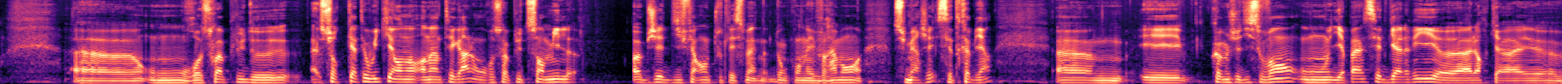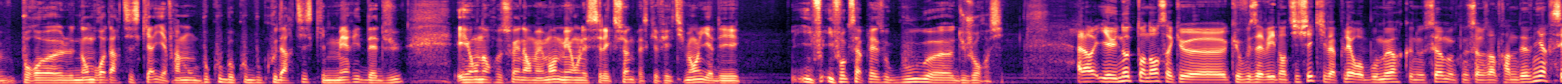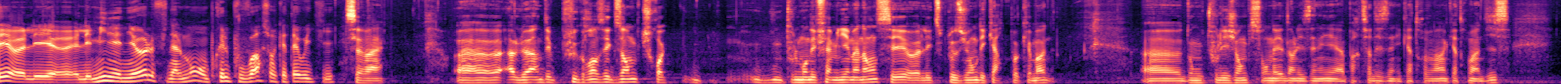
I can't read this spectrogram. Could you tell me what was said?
on reçoit plus de. Sur Katawiki en, en, intégral, on reçoit plus de 100 000 objets différents toutes les semaines. Donc on est vraiment submergé. C'est très bien. Euh, et comme je dis souvent, il n'y a pas assez de galeries, euh, alors qu'il euh, pour le nombre d'artistes qu'il y a, il y a vraiment beaucoup, beaucoup, beaucoup d'artistes qui méritent d'être vus. Et on en reçoit énormément, mais on les sélectionne parce qu'effectivement, il y a des, il faut, que ça plaise au goût du jour aussi. Alors, il y a une autre tendance que, que vous avez identifiée qui va plaire aux boomers que nous sommes ou que nous sommes en train de devenir, c'est les, les millénials, finalement, ont pris le pouvoir sur Katawiki. C'est vrai. Euh, un des plus grands exemples, je crois, tout le monde est familier maintenant, c'est euh, l'explosion des cartes Pokémon. Euh, donc tous les gens qui sont nés dans les années à partir des années 80-90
